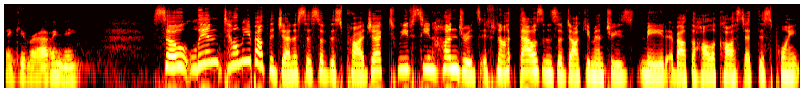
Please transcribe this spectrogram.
Thank you for having me. So, Lynn, tell me about the genesis of this project. We've seen hundreds, if not thousands, of documentaries made about the Holocaust at this point.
